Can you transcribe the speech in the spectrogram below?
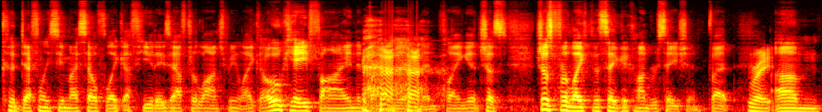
could definitely see myself like a few days after launch being like okay fine and buying it and then playing it just just for like the sake of conversation. But right. um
